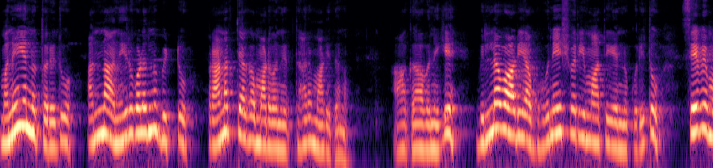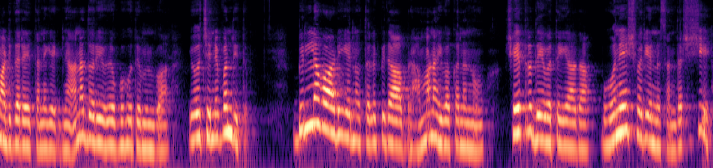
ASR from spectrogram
ಮನೆಯನ್ನು ತೊರೆದು ಅನ್ನ ನೀರುಗಳನ್ನು ಬಿಟ್ಟು ಪ್ರಾಣತ್ಯಾಗ ಮಾಡುವ ನಿರ್ಧಾರ ಮಾಡಿದನು. ಆಗ ಅವನಿಗೆ ಬಿಲ್ಲವಾಡಿಯ ಭುವನೇಶ್ವರಿ ಮಾತೆಯನ್ನು ಕುರಿತು ಸೇವೆ ಮಾಡಿದರೆ ತನಗೆ ಜ್ಞಾನ ದೊರೆಯಬಹುದೆಂಬ ಯೋಚನೆ ಬಂದಿತು. ಬಿಲ್ಲವಾಡಿಯನ್ನು ತಲುಪಿದ ಬ್ರಾಹ್ಮಣ ಯುವಕನನ್ನು ಕ್ಷೇತ್ರ ದೇವತೆಯಾದ ಭುವನೇಶ್ವರಿಯನ್ನು ಸಂದರ್ಶಿಸಿ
